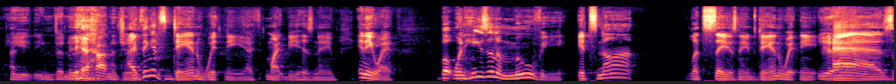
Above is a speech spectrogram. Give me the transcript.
believe. he invented Yeah, cotton. I think it's Dan Whitney. I th- might be his name. Anyway, but when he's in a movie, it's not let's say his name's Dan Whitney Yeah. as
